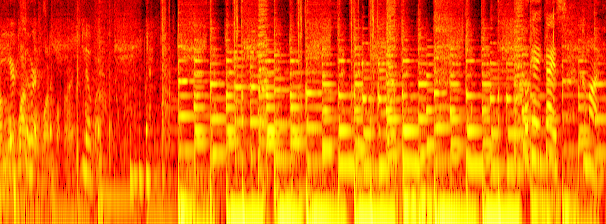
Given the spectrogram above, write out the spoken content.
One more, one more, one more, right? No more. Okay, guys, come on.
